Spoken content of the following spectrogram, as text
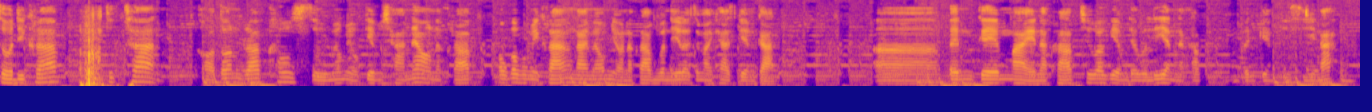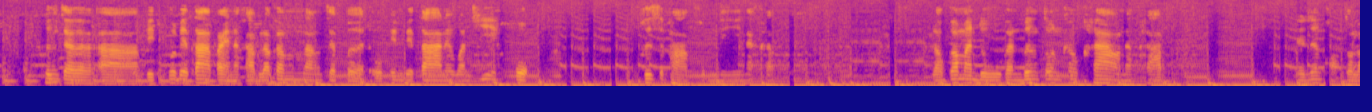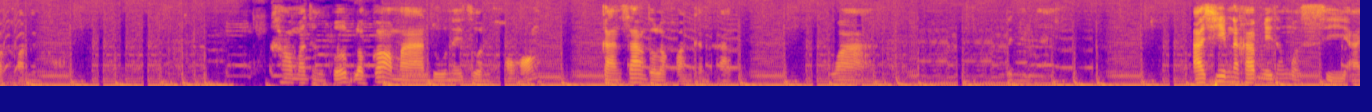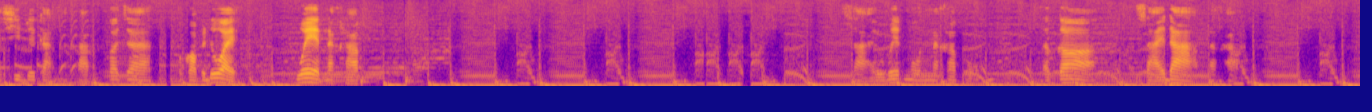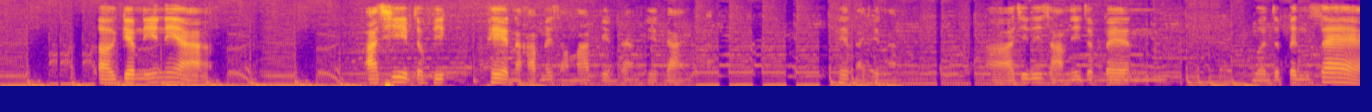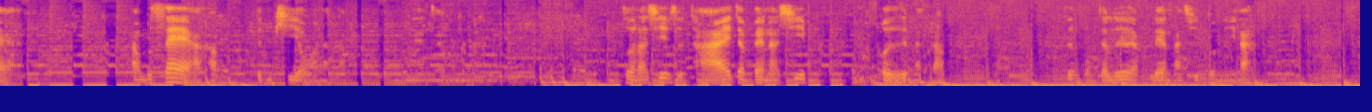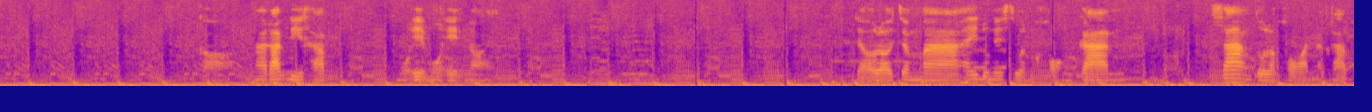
สวัสดีครับ ทุกท่านขอต้อนรับเข้าสู่แมวเหมียวเกมชาแนลนะครับพบกับผมอีกครั้งนายแมวเหมียวนะครับ วันนี้เราจะมาแคสเกมกันอ่าเป็นเกมใหม่นะครับ ชื่อว่าเกม d e v i l i a n นนะครับ เป็นเกม PC นะ เพิ่งจะอ่าปิดโคดเบต้าไปนะครับ แล้วกำลังจะเปิด Open Beta ในวันที่ 6 พฤษภาคมนี้นะครับ เราก็มาดูกันเบื้องต้นคร่าวๆนะครับ ในเรื่องของตัวละครกันก่อน เข้ามาถึงปุ๊บแล้วก็มาดูในส่วนของการสร้างตัวละครกันครับ ว่าเป็นยังไงอาชีพนะครับมีทั้งหมด 4 อาชีพด้วยกันนะครับ ก็จะประกอบไปด้วยเวทนะครับ สายเวทมนต์นะครับผมแล้วก็สายดาบนะครับเออเกมนี้เนี่ยอาชีพจะฟิก เพศนะครับ ไม่สามารถเปลี่ยนแปลงเพศได้ เพศไหนเพศนั้นอาอาชีพที่ 3 นี่จะเป็นเหมือนจะเป็นแส้อาวุธแส้อะครับ เป็นเคียวนะครับส่วนอาชีพสุดท้ายจะเป็นอาชีพปืนนะครับ ซึ่งผมจะเลือกเล่นอาชีพตัวนี้นะ ก็น่ารักดีครับ โมเอะโมเอะหน่อย เดี๋ยวเราจะมาให้ดูในส่วนของการสร้างตัวละครนะครับ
